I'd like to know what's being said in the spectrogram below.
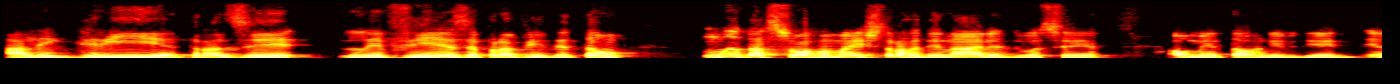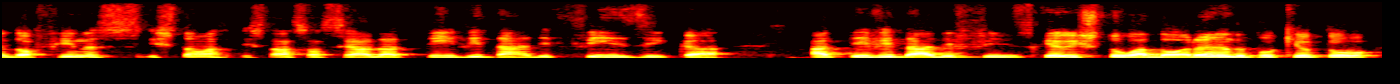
alegria, trazer leveza para a vida. Então, uma das formas mais extraordinárias de você aumentar o nível de endorfinas estão, está associada à atividade física atividade física. Eu estou adorando, porque eu, tô,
